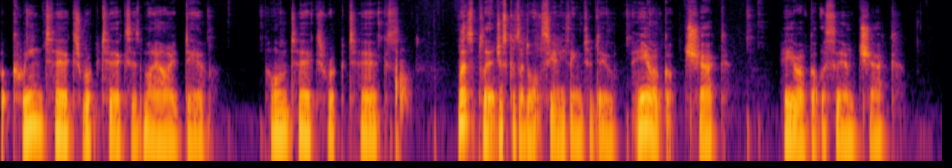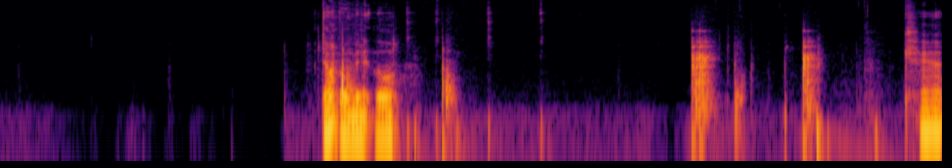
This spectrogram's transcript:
But queen takes, rook takes is my idea. Pawn takes, rook takes. Let's play it just because I don't see anything to do. Here I've got check. Here I've got the same check. Down to a minute though. Okay.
